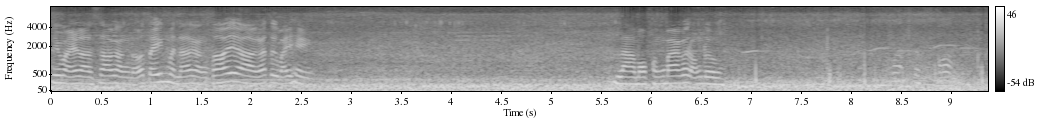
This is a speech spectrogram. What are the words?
Như vậy là sau gần nửa tiếng mình đã gần tới ờ, ngã tư Bảy Hiền. Là một phần ba của đoạn đường. What the fuck?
